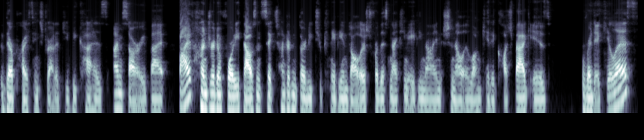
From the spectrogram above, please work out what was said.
their pricing strategy because I'm sorry, but 540,632 Canadian dollars for this 1989 Chanel elongated clutch bag is ridiculous.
